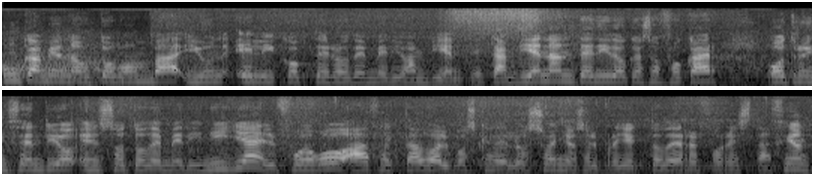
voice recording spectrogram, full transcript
un camión autobomba y un helicóptero de Medio Ambiente. También han tenido que sofocar otro incendio en Soto de Medinilla. El fuego ha afectado al Bosque de los Sueños, el proyecto de reforestación.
